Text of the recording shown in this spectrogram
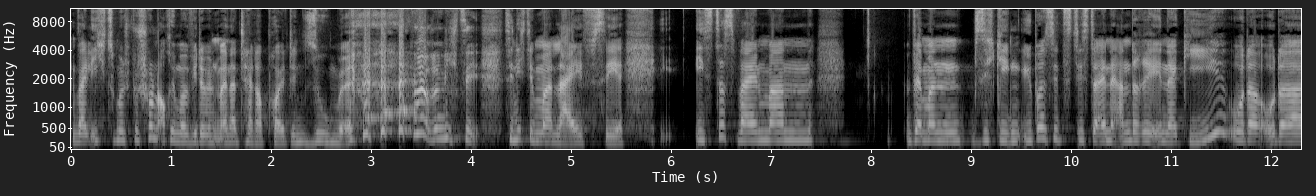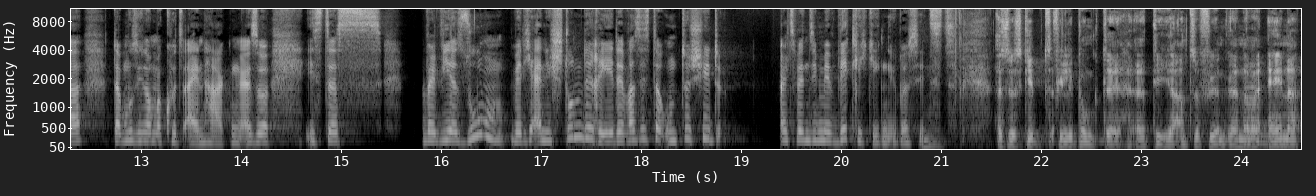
weil ich zum Beispiel schon auch immer wieder mit meiner Therapeutin zoome und ich sie, sie nicht immer live sehe. Ist das, weil man wenn man sich gegenüber sitzt, ist da eine andere Energie oder oder da muss ich noch mal kurz einhaken. Also ist das weil via Zoom, wenn ich eine Stunde rede, was ist der Unterschied als wenn sie mir wirklich gegenüber sitzt. Also es gibt viele Punkte, äh, die hier anzuführen werden, aber mhm. einer,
